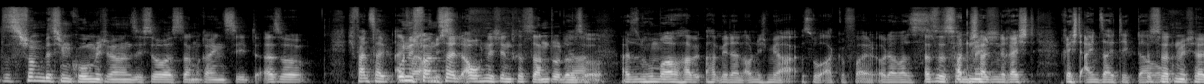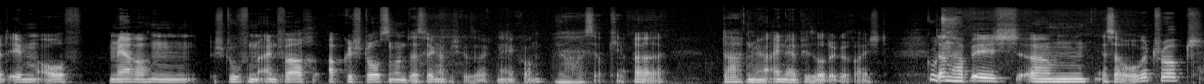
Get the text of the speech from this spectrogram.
das ist schon ein bisschen komisch, wenn man sich sowas dann reinzieht. Also. Ich fand's halt und ich fand es halt auch nicht interessant oder ja, so. Also ein Humor hat, hat, mir dann auch nicht mehr so arg gefallen oder was. Also es hat mich halt recht, recht einseitig da. Es hat mich halt eben auf mehreren Stufen einfach abgestoßen und deswegen habe ich gesagt, nee, komm. Ja, ist ja okay. Äh, da hat mir eine Episode gereicht. Gut. Dann habe ich ähm, SAO getroppt.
